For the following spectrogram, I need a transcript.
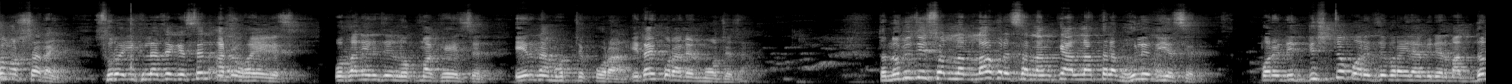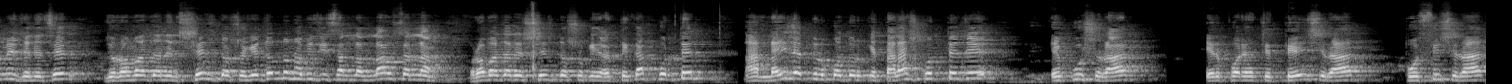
সমস্যা নাই। সুরা ইখলাসে গেছেন আটক হয়ে গেছে। ওখানের যে লোকমা খেয়েছেন, এর নাম হচ্ছে কোরআন। এটাই কোরআনের মজেজা। তো নবীজি সাল্লাহ সাল্লামকে আল্লাহ তালা ভুলে দিয়েছেন। পরে নির্দিষ্ট করে জেবরাইল আমিনের মাধ্যমে জেনেছেন যে রমাজানের শেষ দশকের জন্য নবীজি সাল্লাহ সাল্লাম রমাজানের শেষ দশকে এতেকাপ করতেন আর লাইলাতুল কদরকে তালাশ করতে যে একুশ রাত, এরপরে হচ্ছে তেইশ রাত পঁচিশ রাত,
